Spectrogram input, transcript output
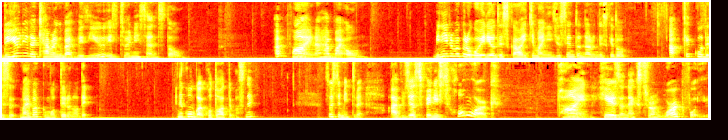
Do you need a carrying bag with you? It's 20 cents though. I'm fine. I have my own. ビニール袋ご入り用ですか ?1 枚20セントになるんですけど。あ、結構です。マイバッグ持ってるので。ね、今回断ってますね。そして3つ目。I've just finished homework. Fine, here's an extra work for you.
